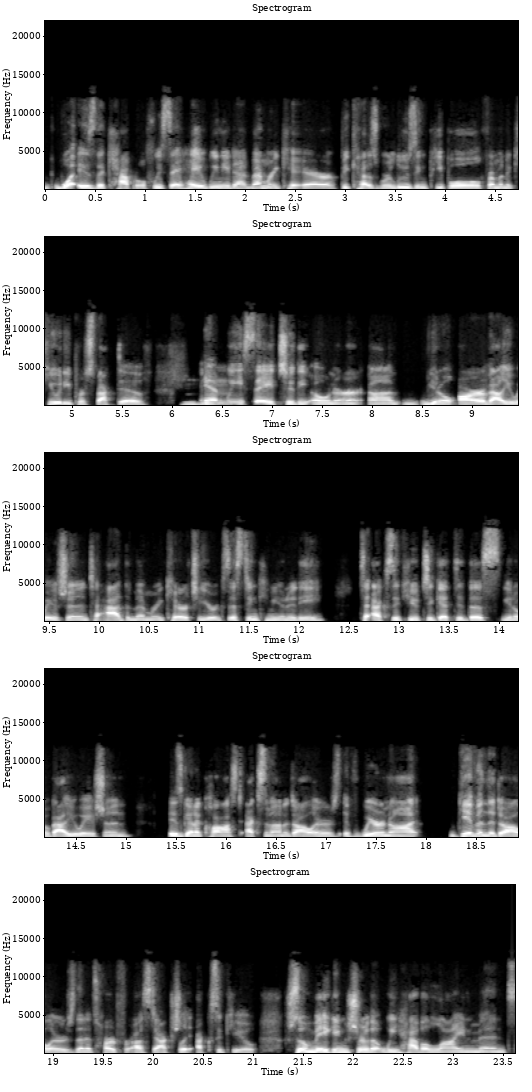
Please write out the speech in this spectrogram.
what is the capital? If we say, hey, we need to add memory care because we're losing people from an acuity perspective, mm-hmm. and we say to the owner, um, you know, our evaluation to add the memory care to your existing community to execute to get to this, you know, valuation is going to cost X amount of dollars. If we're not given the dollars, then it's hard for us to actually execute. So making sure that we have alignment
